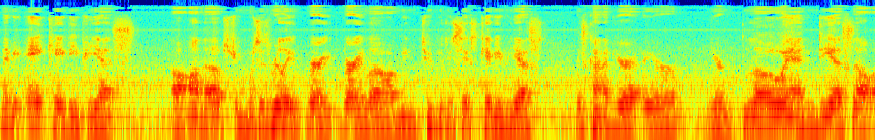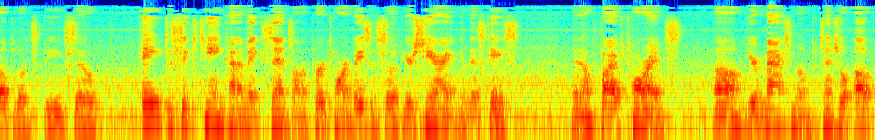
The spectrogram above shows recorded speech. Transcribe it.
maybe 8 kbps uh, on the upstream, which is really very very low. I mean, 256 kbps is kind of your your your low end DSL upload speed. So 8 to 16 kind of makes sense on a per torrent basis. So if you're sharing, in this case, you know, five torrents, um, your maximum potential up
